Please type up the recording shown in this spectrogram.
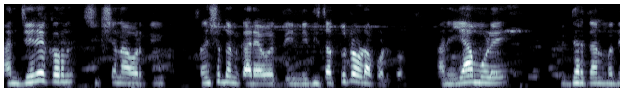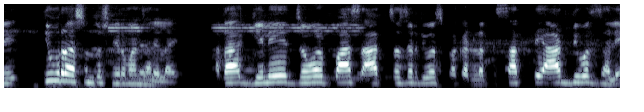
आणि जेणेकरून शिक्षणावरती संशोधन कार्यावरती निधीचा तुटवडा पडतो. आणि यामुळे विद्यार्थ्यांमध्ये तीव्र असंतोष निर्माण झालेला आहे. आता गेले जवळपास आजचा जर दिवस पकडला तर सात ते आठ दिवस झाले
